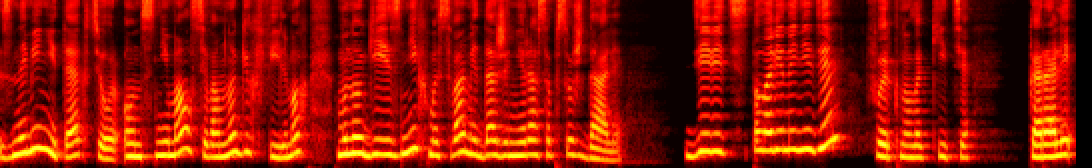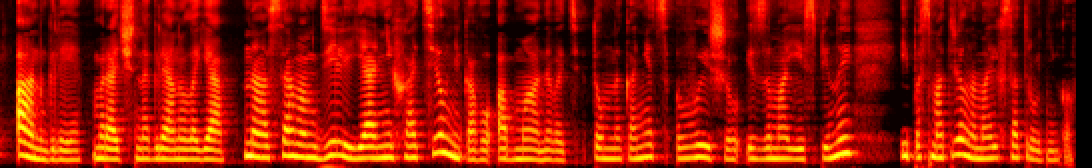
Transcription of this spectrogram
знаменитый актер. Он снимался во многих фильмах, многие из них мы с вами даже не раз обсуждали. «Девять с половиной недель?» – фыркнула Кити. «Короли Англии», – мрачно глянула я. На самом деле я не хотел никого обманывать. Том, наконец, вышел из-за моей спины и посмотрел на моих сотрудников.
